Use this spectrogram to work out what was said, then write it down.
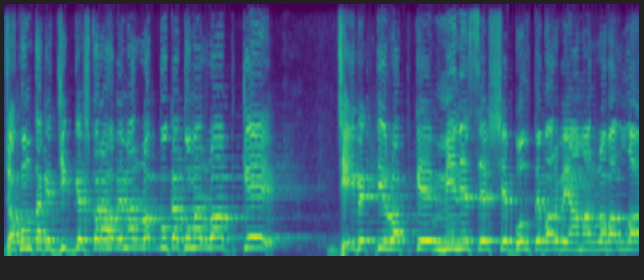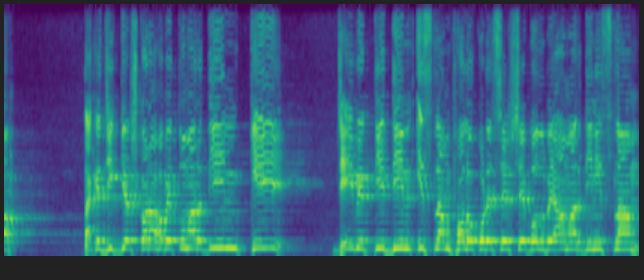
যখন তাকে জিজ্ঞেস করা হবে, মার রব্বুকা, তোমার রব কে? যেই ব্যক্তি রবকে মেনেছে, সে বলতে পারবে, আমার রব আল্লাহ। তাকে জিজ্ঞেস করা হবে, তোমার দিন কি? যেই ব্যক্তি দিন ইসলাম ফলো করেছে, সে বলবে, আমার দিন ইসলাম।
